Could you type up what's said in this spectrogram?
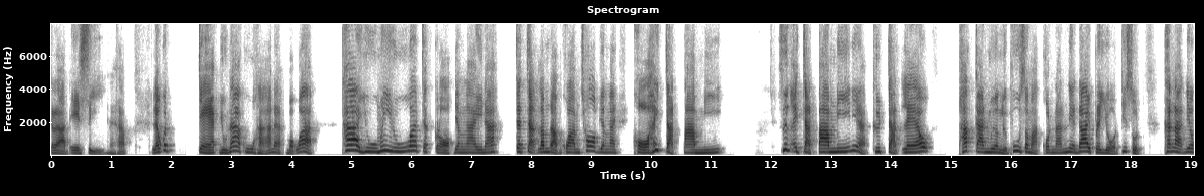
กระดาษ A4 นะครับ แล้วก็แจกอยู่หน้าคูหาเนี่ยบอกว่า ถ้าอยู่ไม่รู้ว่าจะกรอกยังไงนะ จะจัดลำดับความชอบยังไง ขอให้จัดตามนี้ ซึ่งไอ้จัดตามนี้เนี่ยคือจัดแล้วพักการเมืองหรือผู้สมัครคนนั้นเนี่ยได้ประโยชน์ที่สุด ขณะเดียว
